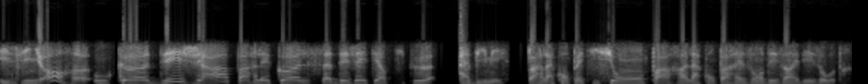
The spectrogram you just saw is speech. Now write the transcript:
ils ignorent ou que déjà par l'école ça a déjà été un petit peu abîmé par la compétition, par la comparaison des uns et des autres.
